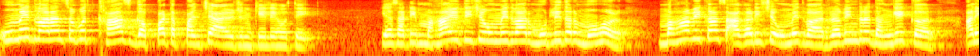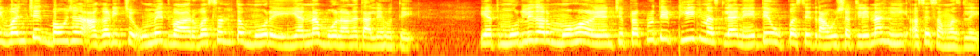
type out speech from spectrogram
उमेदवारांसोबत खास गप्पा टप्पांचे आयोजन केले होते. यासाठी महायुतीचे उमेदवार मुरलीधर मोहोळ महाविकास आघाडीचे उमेदवार रवींद्र धंगेकर आणि वंचित बहुजन आघाडीचे उमेदवार वसंत मोरे यांना बोलावण्यात आले होते. यात मुरलीधर मोहोळ यांची प्रकृती ठीक नसल्याने ते उपस्थित राहू शकले नाही असे समजले.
